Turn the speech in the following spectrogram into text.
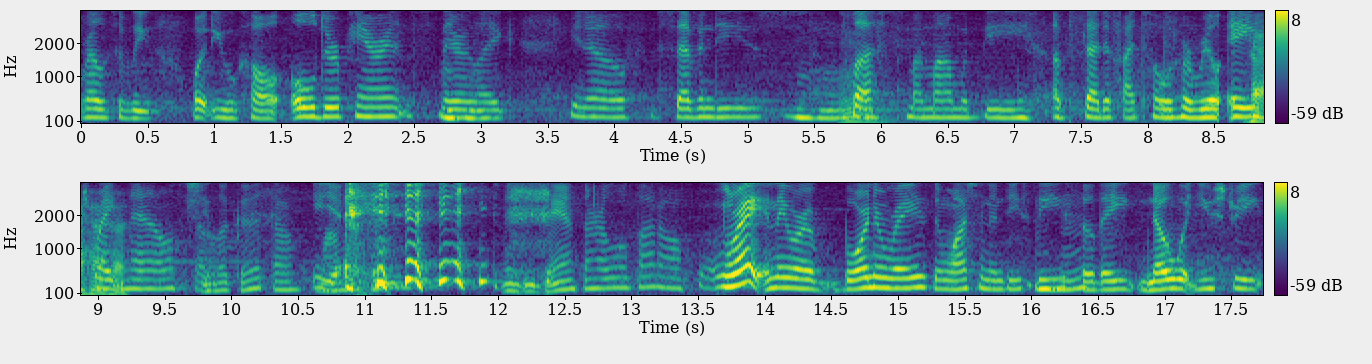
relatively what you would call older parents. They're mm-hmm. like, you know, 70s mm-hmm. plus. My mom would be upset if I told her real age right now. So. she look good though. Yeah. and be dancing her little butt off. Right, and they were born and raised in Washington D.C., so they know what U Street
